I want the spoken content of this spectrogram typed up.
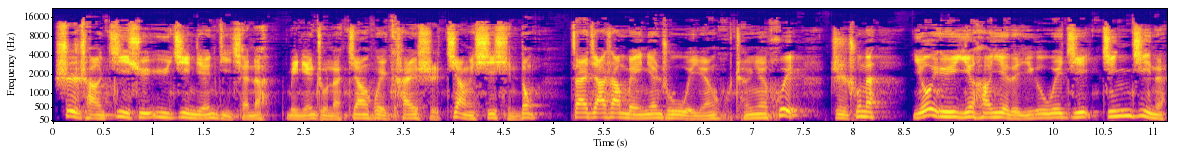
市场继续预计年底前呢，美联储呢将会开始降息行动，再加上美联储委员成员会指出呢，由于银行业的一个危机，经济呢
